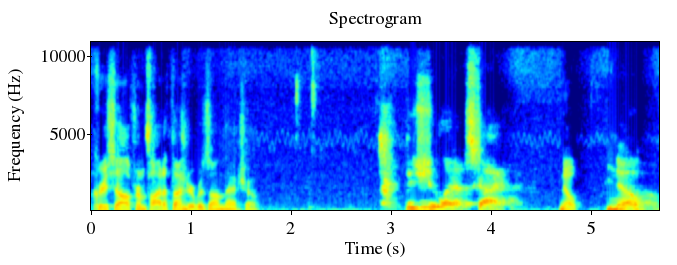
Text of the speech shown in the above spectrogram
Chris L from Pot of Thunder was on that show. Did you do Light Up the Sky? No. No.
